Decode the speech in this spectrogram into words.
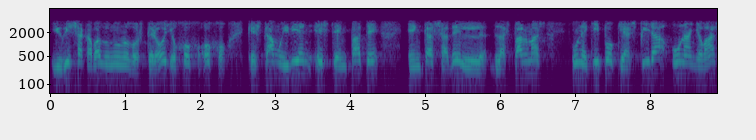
y hubiese acabado un 1-2, pero oye, ojo, ojo, que está muy bien este empate en casa de Las Palmas, un equipo que aspira un año más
